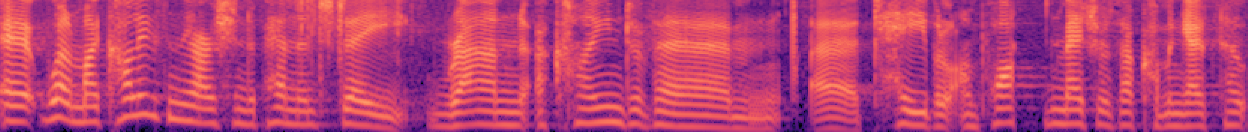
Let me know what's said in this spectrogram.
Uh, well, my colleagues in the Irish Independent today ran a kind of um, table on what measures are coming out now.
